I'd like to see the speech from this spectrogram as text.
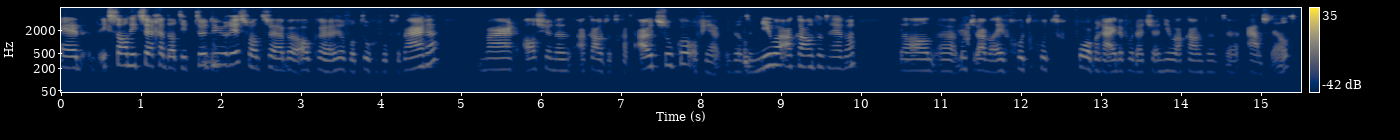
en ik zal niet zeggen dat die te duur is, want ze hebben ook eh, heel veel toegevoegde waarde. Maar als je een accountant gaat uitzoeken, of je, wilt een nieuwe accountant hebben, dan eh, moet je daar wel even goed, goed voorbereiden voordat je een nieuwe accountant aanstelt.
